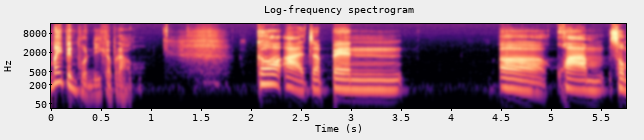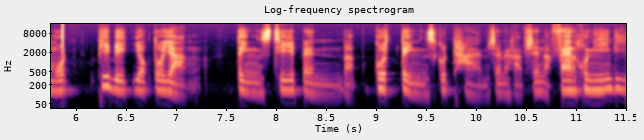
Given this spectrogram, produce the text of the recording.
ไม่เป็นผลดีกับเรา ก็อาจจะเป็นเอ่อ ความสมมติพี่บิ๊กยกตัวอย่าง things ที่เป็นแบบ good things good time ใช่ไหมครับ เช่นแบบแฟนคนนี้ดี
